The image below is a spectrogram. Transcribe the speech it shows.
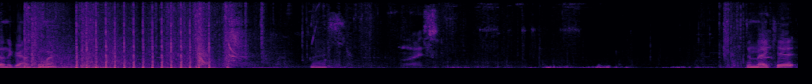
It's on the ground somewhere. Nice. Nice. The med kit.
